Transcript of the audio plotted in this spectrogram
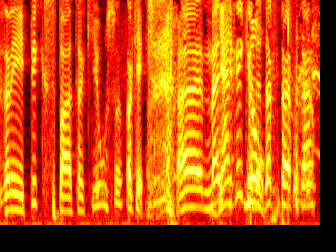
Les Olympiques, c'est pas à Tokyo, ça? OK. Euh, malgré que le docteur Tam...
